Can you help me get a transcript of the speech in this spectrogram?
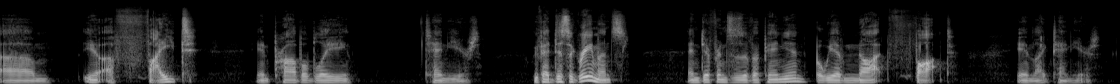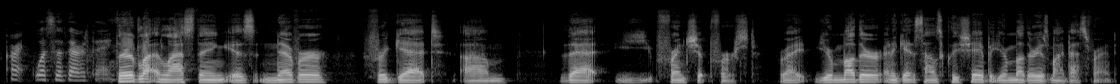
um, you know, a fight in probably ten years. We've had disagreements and differences of opinion, but we have not fought in like ten years. All right. What's the third thing? Third and last thing is never forget um, that you, friendship first, right? Your mother, and again, it sounds cliche, but your mother is my best friend.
